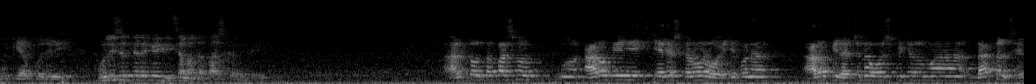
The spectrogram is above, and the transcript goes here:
મૂકી આપવો જોઈએ. પોલીસ અત્યારે કઈ દિશામાં તપાસ કરી રહી છે? હાલ તો તપાસમાં આરોપી એરેસ્ટ કરવાનો હોય છે, પણ આરોપી રચના હોસ્પિટલમાં દાખલ છે.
